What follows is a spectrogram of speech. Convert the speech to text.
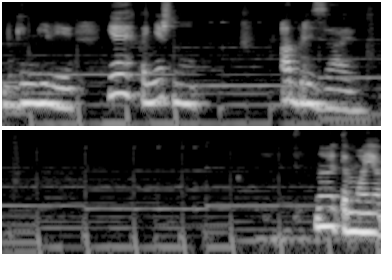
бугенвилии, я их, конечно, обрезаю. Но это моя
